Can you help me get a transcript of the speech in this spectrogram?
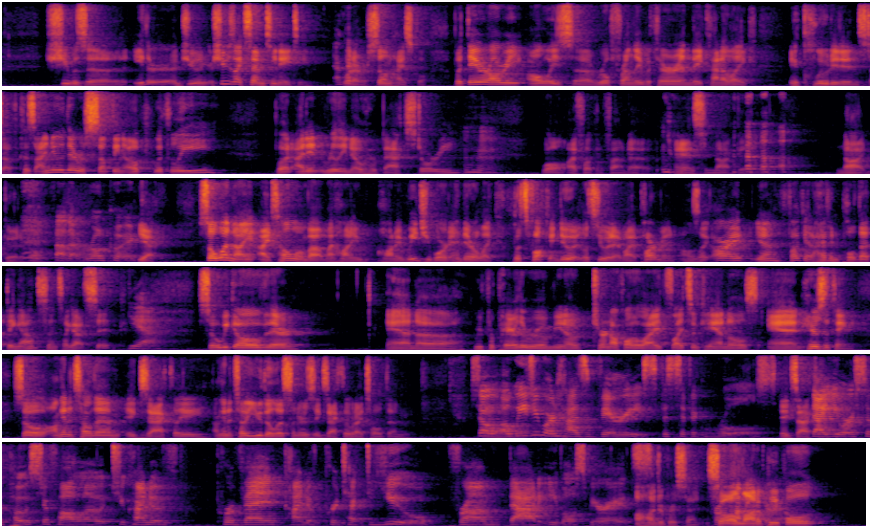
she was a either a junior. She was like 17, 18, Okay. whatever, still in high school. But they were already always uh, real friendly with her, and they kind of like included it and stuff. Because I knew there was something up with Lee, but I didn't really know her backstory. Mm-hmm. Well, I fucking found out, and it's not good. not good at all. Found out real quick. Yeah. So one night I tell them about my haunted, haunted Ouija board, and they're like, "Let's fucking do it. Let's do it at my apartment." I was like, "All right, yeah, fuck it. I haven't pulled that thing out since I got sick." Yeah. So we go over there, and uh, we prepare the room. You know, turn off all the lights, light some candles, and here's the thing. So I'm gonna tell them exactly. I'm gonna tell you, the listeners, exactly what I told them. So a Ouija board has very specific rules Exactly. that you are supposed to follow to kind of prevent, kind of protect you from bad, evil spirits. A hundred percent. So a lot of through. people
